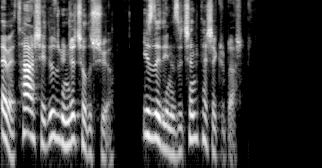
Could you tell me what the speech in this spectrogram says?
Evet, her şey düzgünce çalışıyor. İzlediğiniz için teşekkürler.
